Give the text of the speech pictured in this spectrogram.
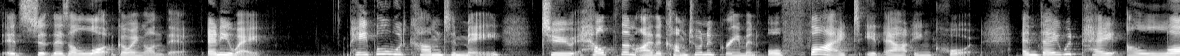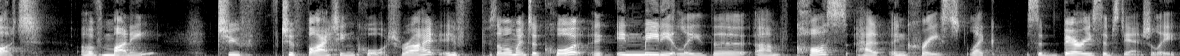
it's just there's a lot going on there. Anyway, people would come to me to help them either come to an agreement or fight it out in court, and they would pay a lot of money to to fight in court, right? If someone went to court, immediately the um, costs had increased like sub- very substantially.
